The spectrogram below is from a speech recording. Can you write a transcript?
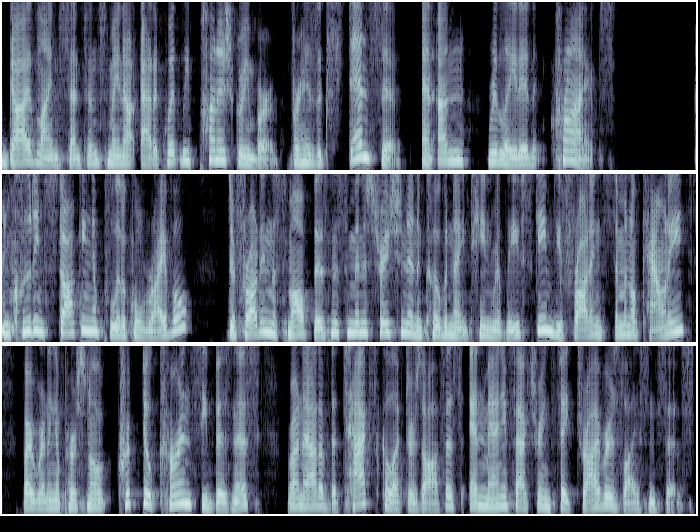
guideline sentence may not adequately punish Greenberg for his extensive and unrelated crimes, including stalking a political rival, defrauding the Small Business Administration in a COVID 19 relief scheme, defrauding Seminole County by running a personal cryptocurrency business run out of the tax collector's office, and manufacturing fake driver's licenses.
